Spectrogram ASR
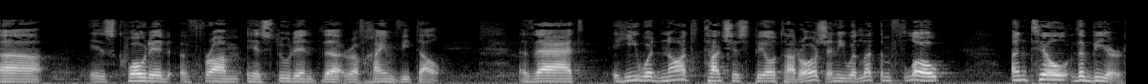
uh, is quoted from his student, the Rav Chaim Vital, that he would not touch his peot harosh and he would let them flow until the beard.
